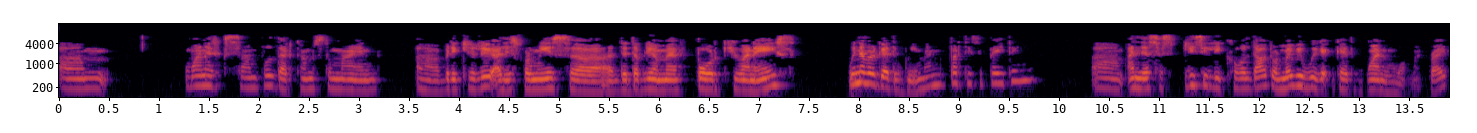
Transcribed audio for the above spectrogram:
Um, one example that comes to mind uh, very clearly, at least for me, is uh, the WMF board Q&As. We never get women participating um, unless explicitly called out, or maybe we get one woman, right?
